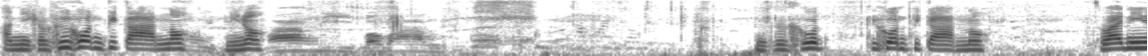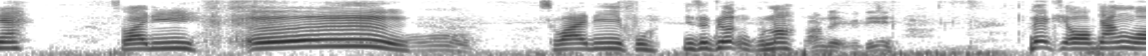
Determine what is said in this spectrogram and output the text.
อันนี้ก็คือคนพิการเนาะนี่เนาะวางดีบ่วางนี่ก็คือคือคนพิการเนาะสบายดีนะสบายดี เออสบายดีฝุ่นนี่จะเกิงฝุ่นเนาะถามเด็กกันดิเลขสิออกยังบ่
